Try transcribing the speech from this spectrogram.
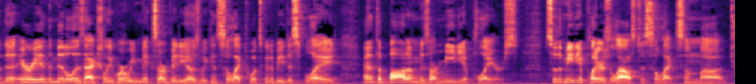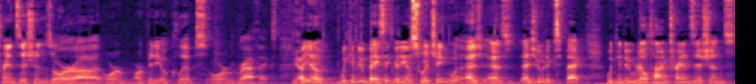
the area in the middle is actually where we mix our videos. We can select what's going to be displayed, and at the bottom is our media players. So the media players allow us to select some uh, transitions or, uh, or or video clips or graphics. Yep. But you know we can do basic video switching as as as you would expect. We can do real time transitions.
